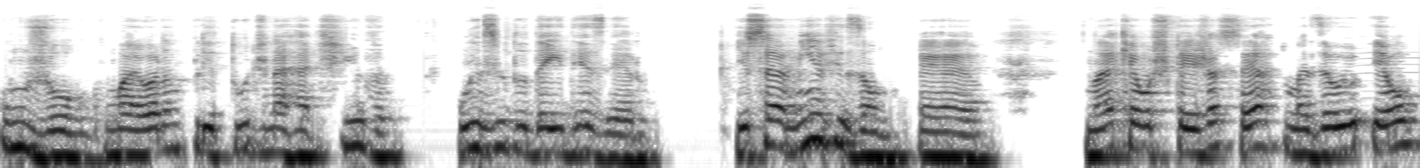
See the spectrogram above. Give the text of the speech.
um jogo com maior amplitude narrativa, use o do D&D Zero. Isso é a minha visão. É, não é que eu esteja certo, mas eu, eu,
